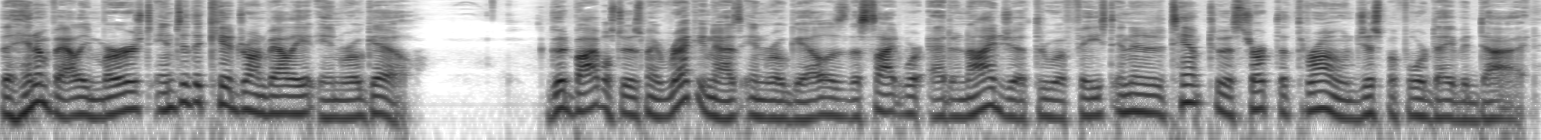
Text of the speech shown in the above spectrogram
the Hinnom Valley merged into the Kidron Valley at Enrogel. Good Bible students may recognize Enrogel as the site where Adonijah threw a feast in an attempt to usurp the throne just before David died.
